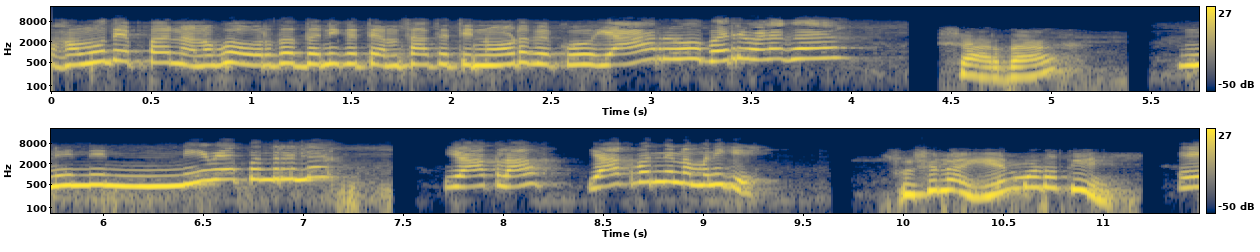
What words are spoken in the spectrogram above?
ಹೌದಪ್ಪ ನನಗೂ ಅವ್ರದ್ದು ದನಿಗತಿ ಅನ್ಸಾತೈತಿ ನೋಡ್ಬೇಕು. ಯಾರು ಬರ್ರಿ ಒಳಗ. ಶಾರದಾ? ನೀ- ನೀ- ನೀವ್ಯಾಕ್ ಬಂದ್ರಲ್ಲ? ಯಾಕ್ಲಾ? ಯಾಕೆ ಬಂದೆ ನಮ್ಮ ಮನೆಗೆ? ಸುಶೀಲಾ ಏನು ಮಾಡತಿ? ಏ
